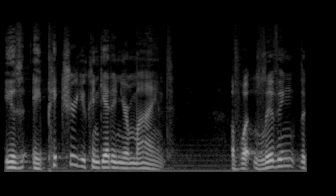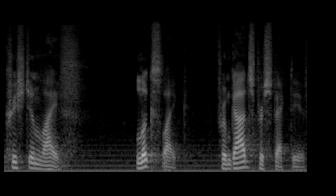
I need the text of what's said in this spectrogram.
is a picture you can get in your mind of what living the Christian life looks like from God's perspective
